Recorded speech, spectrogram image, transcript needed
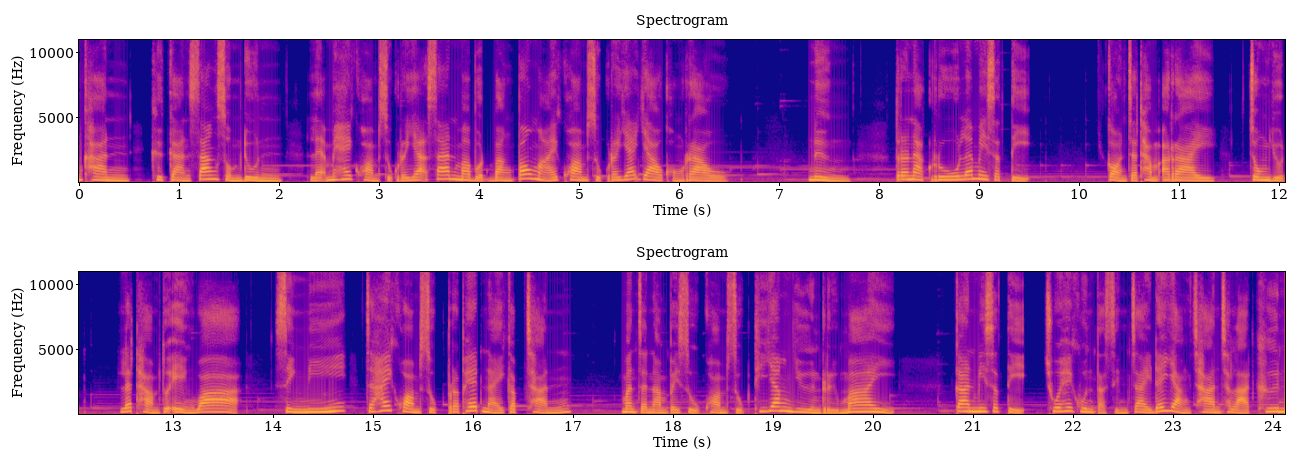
ำคัญคือการสร้างสมดุล และไม่ให้ความสุขระยะสั้นมาบดบังเป้าหมายความสุขระยะยาวของเรา 1. ตระหนักรู้และมีสติ ก่อนจะทำอะไร จงหยุดและถามตัวเองว่า สิ่งนี้จะให้ความสุขประเภทไหนกับฉัน มันจะนำไปสู่ความสุขที่ยั่งยืนหรือไม่ การมีสติช่วยให้คุณตัดสินใจได้อย่างชาญฉลาดขึ้น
